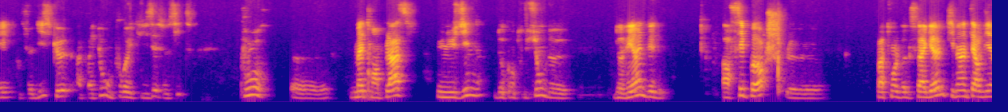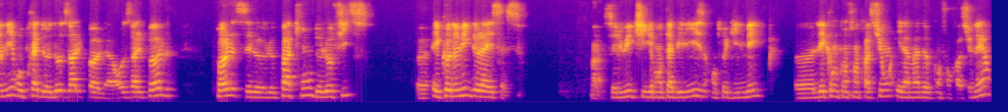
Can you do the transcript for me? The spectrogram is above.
Et ils se disent qu'après tout, on pourrait utiliser ce site pour mettre en place une usine de construction de, V1 et de V2. Alors c'est Porsche, le patron de Volkswagen, qui va intervenir auprès de d'Oswald Paul. Alors Oswald Paul, c'est le, patron de l'office euh, économique de la SS. c'est lui qui rentabilise, entre guillemets, euh, les camps de concentration et la main-d'œuvre concentrationnaire.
